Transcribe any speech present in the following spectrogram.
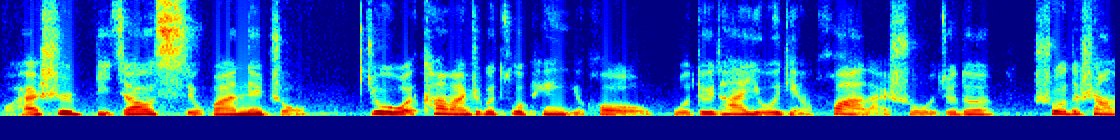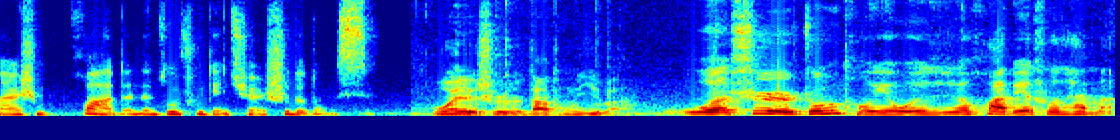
我还是比较喜欢那种，就我看完这个作品以后，我对他有一点话来说，我觉得说得上来什么话的，能做出点诠释的东西。我也是大同意吧。我是中同意，我就觉得话别说太满，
